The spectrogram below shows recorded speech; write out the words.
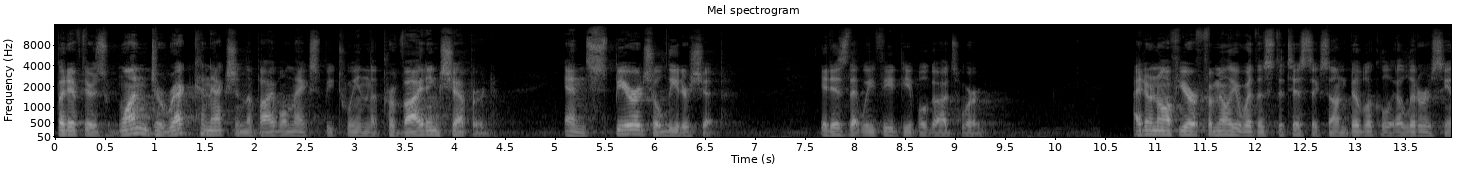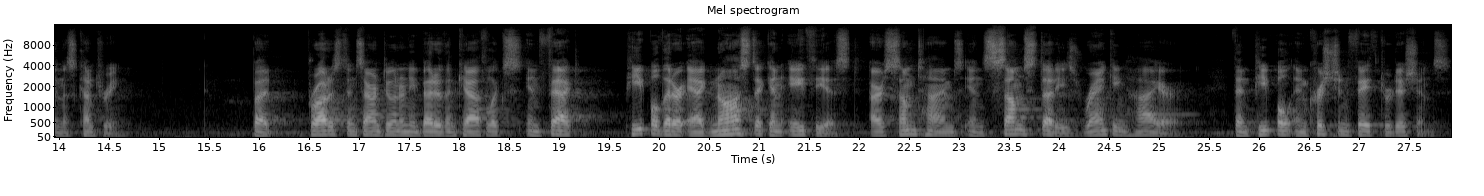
But if there's one direct connection the Bible makes between the providing shepherd and spiritual leadership, it is that we feed people God's word. I don't know if you're familiar with the statistics on biblical illiteracy in this country, but Protestants aren't doing any better than Catholics. In fact, people that are agnostic and atheist are sometimes, in some studies, ranking higher than people in Christian faith traditions.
